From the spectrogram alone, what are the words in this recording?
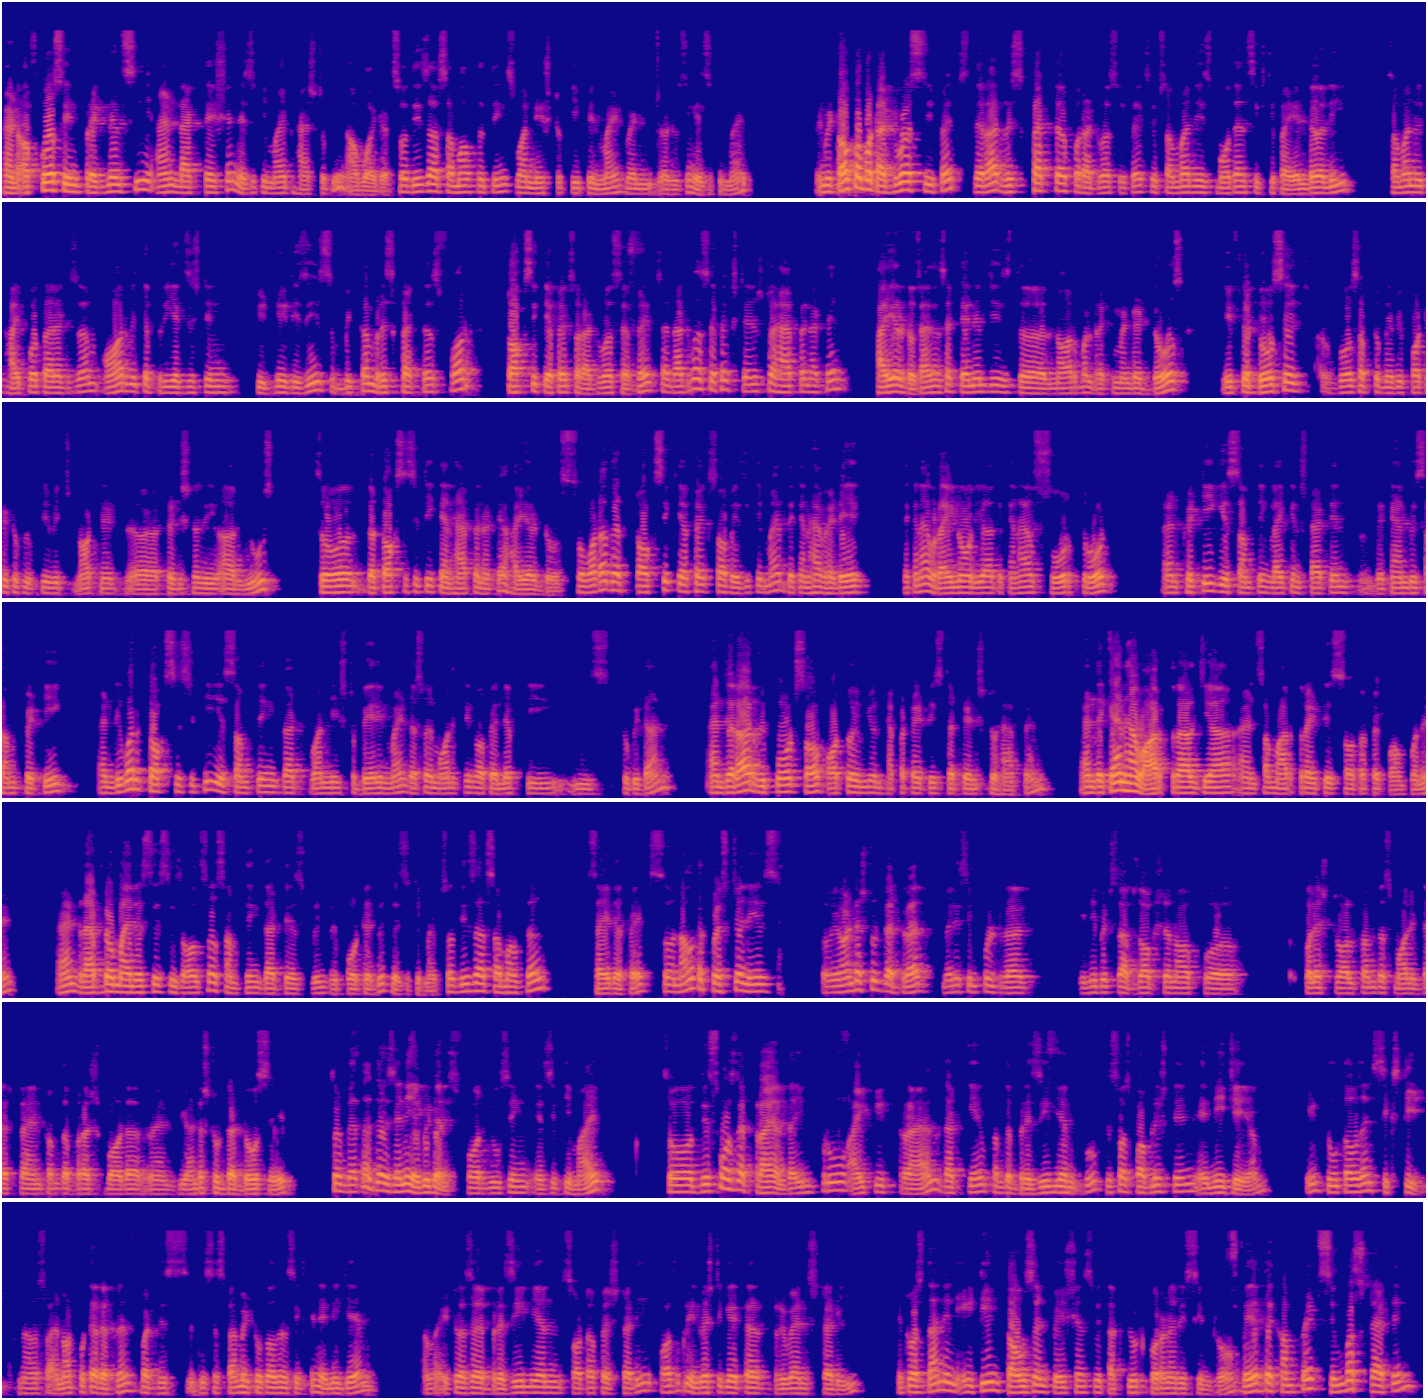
And of course, in pregnancy and lactation, ezetimibe has to be avoided. So these are some of the things one needs to keep in mind when you are using ezetimibe. When we talk about adverse effects, there are risk factor for adverse effects. If someone is more than 65, elderly, someone with hypothyroidism or with a pre-existing kidney disease become risk factors for toxic effects or adverse effects. And adverse effects tends to happen at a higher dose. As I said, 10 mg is the normal recommended dose. If the dosage goes up to maybe 40 to 50, which not uh, traditionally are used, so the toxicity can happen at a higher dose. So what are the toxic effects of ezetimibe? They can have headache, they can have rhinorrhea, they can have sore throat, and fatigue is something like in statins, there can be some fatigue. And liver toxicity is something that one needs to bear in mind. That's why monitoring of LFT is to be done. And there are reports of autoimmune hepatitis that tends to happen. And they can have arthralgia and some arthritis sort of a component. And rhabdomyolysis is also something that has been reported with ezetimibe. So these are some of the side effects. So now the question is, so we understood the drug, very simple drug, inhibits the absorption of uh, cholesterol from the small intestine, from the brush border, and we understood the dosage. So whether there is any evidence for using ezetimibe. So this was the trial, the IMPROVE IT trial that came from the Brazilian group. This was published in NEJM in 2016. Now, so I not put a reference, but this this is come in 2016 NEJM. Um, it was a Brazilian sort of a study, possibly investigator-driven study. It was done in 18,000 patients with acute coronary syndrome, where they compared simvastatin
